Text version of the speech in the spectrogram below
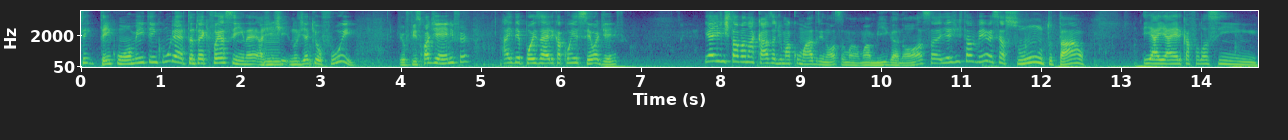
Tem, tem com homem e tem com mulher. Tanto é que foi assim, né? Hum. A gente, no dia que eu fui, eu fiz com a Jennifer. Aí depois a Erika conheceu a Jennifer. E aí a gente tava na casa de uma comadre nossa, uma, uma amiga nossa, e a gente tava vendo esse assunto e tal. E aí a Erika falou assim.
